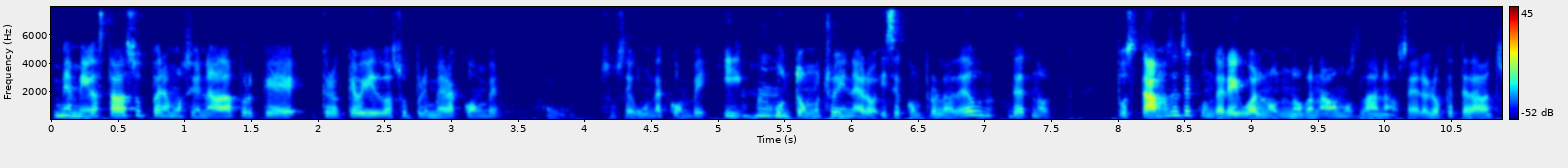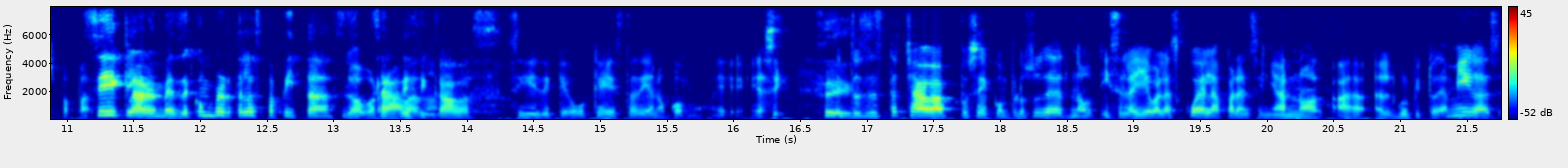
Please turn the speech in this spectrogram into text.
mi amiga estaba súper emocionada porque creo que había ido a su primera combe, su segunda combe, y juntó mucho dinero y se compró la Death Note pues estábamos en secundaria igual no, no, ganábamos lana, o sea, era lo que te daban tus papás. Sí, claro, en vez de comprarte las papitas, lo sacrificabas. Sí, de que, ok, este día no como, eh, así. Entonces esta chava, pues se compró su Death Note y se la lleva a la escuela para enseñarnos al grupito de amigas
